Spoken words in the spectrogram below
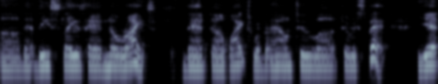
uh, that these slaves had no rights that uh, whites were bound to uh, to respect. Yet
